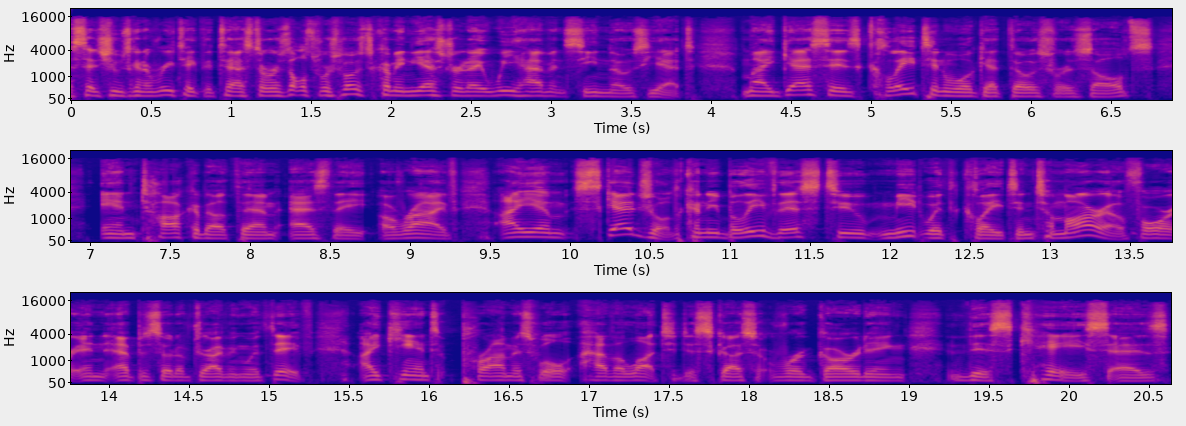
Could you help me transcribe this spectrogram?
said she was going to retake the test. The results were supposed to come in yesterday. We haven't seen those yet. My guess is Clayton will get those results and talk about them as they arrive. I am scheduled, can you believe this, to meet with Clayton tomorrow for an episode of Driving with Dave. I can't promise we'll have a lot to discuss regarding this case as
